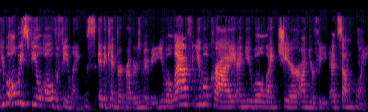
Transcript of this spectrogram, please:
you will always feel all the feelings in a Kendrick Brothers movie. You will laugh, you will cry, and you will like cheer on your feet at some point.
